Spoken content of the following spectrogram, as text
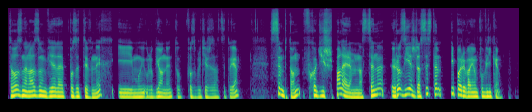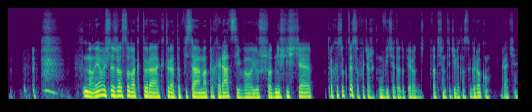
to znalazłem wiele pozytywnych i mój ulubiony, tu pozwólcie, że zacytuję. Symptom wchodzi szpalerem na scenę, rozjeżdża system i porywają publikę. No, ja myślę, że osoba, która, która to pisała, ma trochę racji, bo już odnieśliście trochę sukcesów, chociaż jak mówicie, to dopiero od 2019 roku gracie.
